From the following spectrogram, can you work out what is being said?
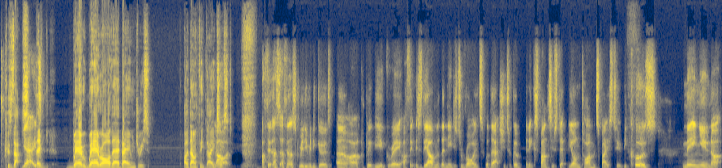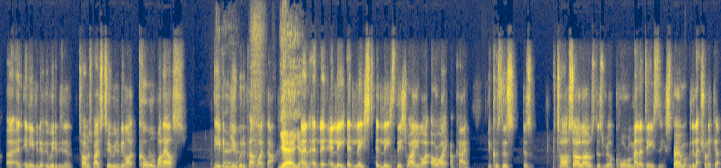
Because that's Yeah, they've where where are their boundaries? I don't think they No, exist. I think that's I think that's really really good. Uh, I completely agree. I think this is the album that they needed to write, where they actually took a, an expansive step beyond time and space too. Because me and you, not uh, and, and even if it would have been in time and space two, we'd have been like, cool. What else? Even Yeah. you would have felt like that. yeah, yeah, And at, at, at, least, at least at least this way, you're like, all right, okay, because there's there's guitar solos, there's real choral melodies, there's experiment with electronica.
